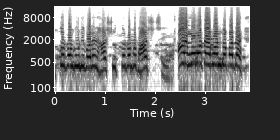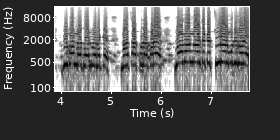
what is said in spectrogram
উত্তরবঙ্গ উনি বলেন, হাসছে, উত্তরবঙ্গ ভাসছে। আর মমতা বন্দ্যোপাধ্যায় বিভিন্ন ধর্ম নাকি নাচাকুড়া করে নবান্নয় থেকে চুলের মুড়ি ধরে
